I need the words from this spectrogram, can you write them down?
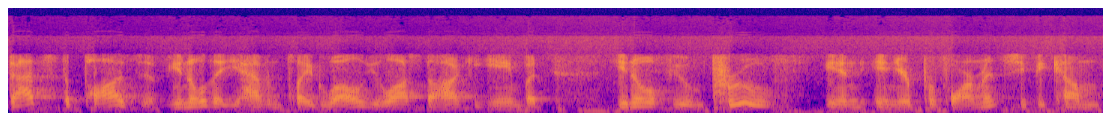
that's the positive. You know that you haven't played well, you lost the hockey game, but you know if you improve in in your performance, you become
